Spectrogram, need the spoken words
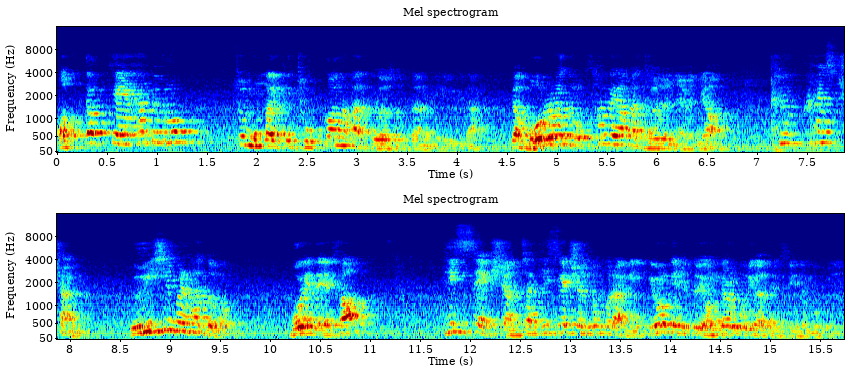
어떻게 하도록 좀 뭔가 이렇게 조건화가 되어졌다는 얘기입니다. 그러니까 뭘 하도록 사회화가 되어졌냐면요 to question 의심을 하도록. 뭐에 대해서 dissection 자 dissection 동그라미 이런 게 이제 또 연결고리가 될 수 있는 부분이죠.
